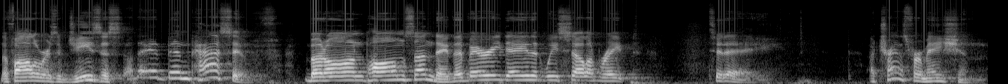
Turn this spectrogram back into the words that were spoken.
the followers of Jesus, they had been passive. But on Palm Sunday, the very day that we celebrate today, a transformation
